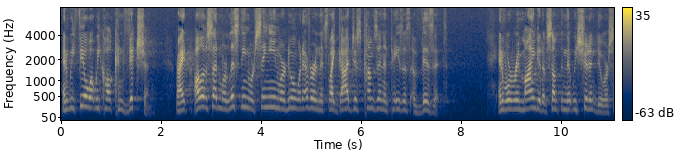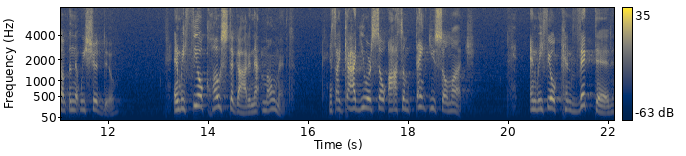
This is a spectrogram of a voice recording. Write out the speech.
and we feel what we call conviction right? All of a sudden, we're listening, we're singing, we're doing whatever, and it's like God just comes in and pays us a visit. And we're reminded of something that we shouldn't do or something that we should do. And we feel close to God in that moment. It's like, God, you are so awesome. Thank you so much. And we feel convicted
